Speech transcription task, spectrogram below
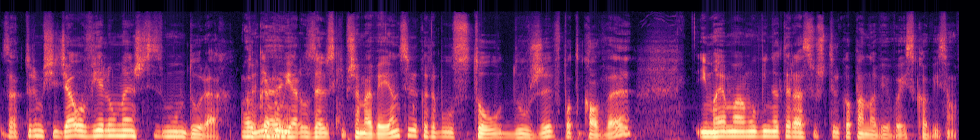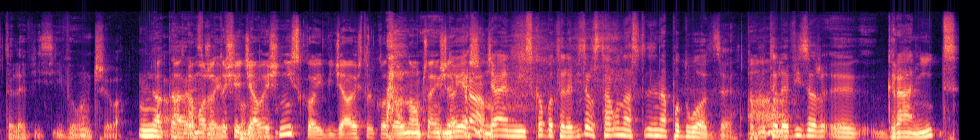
za którym siedziało wielu mężczyzn w mundurach. To nie Okej. był Jaruzelski przemawiający, tylko to był stół duży w podkowę. I moja mama mówi, no teraz już tylko panowie wojskowi są w telewizji i wyłączyła. No A- tak. to A jest może ty wspomnienie. siedziałeś nisko i widziałeś tylko dolną część No ja ekranu. siedziałem nisko, bo telewizor stał u nas wtedy na podłodze. To był telewizor y, granit,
